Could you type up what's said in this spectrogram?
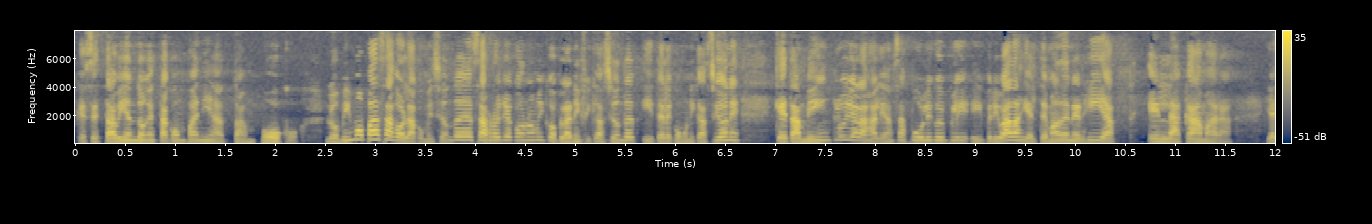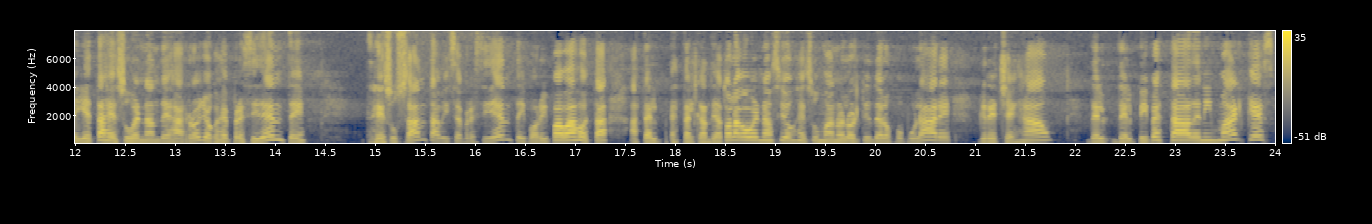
que se está viendo en esta compañía? Tampoco. Lo mismo pasa con la Comisión de Desarrollo Económico, Planificación y Telecomunicaciones, que también incluye las alianzas públicas y, privadas y el tema de energía en la Cámara. Y ahí está Jesús Hernández Arroyo, que es el presidente, Jesús Santa, vicepresidente, y por ahí para abajo está hasta el, hasta el candidato a la gobernación, Jesús Manuel Ortiz de los Populares, Gretchen Howe, del, del PIB está Denis Márquez,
